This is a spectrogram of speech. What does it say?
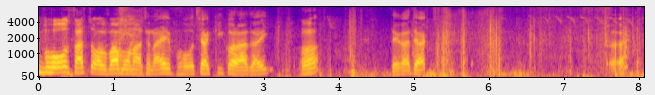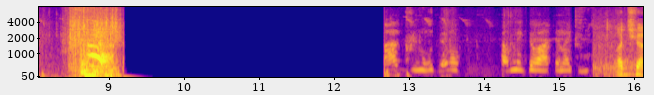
এই ভোজা চলবা মনে আছে না এই ভোজা কি করা যায় হ্যাঁ দেখা যাক হ্যাঁ? সামনে কেউ আছে নাকি अच्छा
